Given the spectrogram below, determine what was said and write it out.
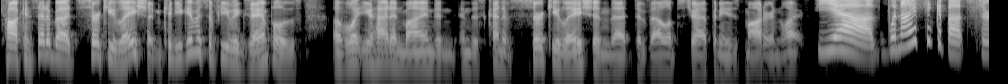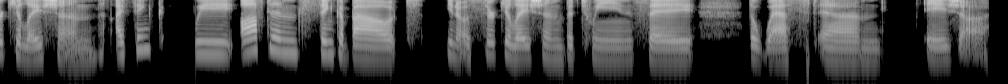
talk instead about circulation. Could you give us a few examples of what you had in mind in, in this kind of circulation that develops Japanese modern life? Yeah. When I think about circulation, I think we often think about, you know, circulation between, say, the West and Asia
